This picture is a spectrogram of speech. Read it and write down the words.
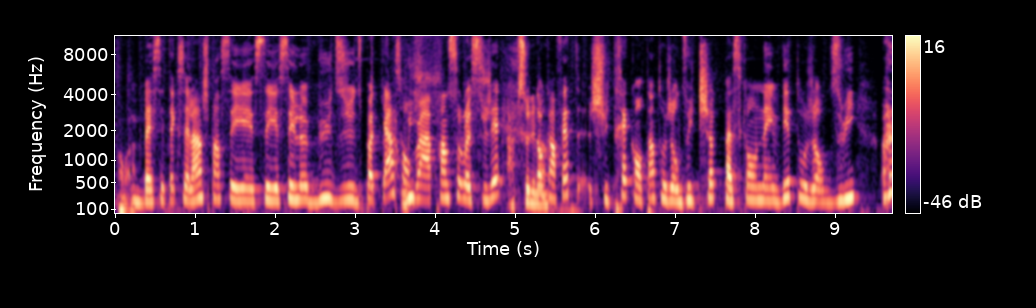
Voilà. Ben, c'est excellent. Je pense que c'est- c'est c'est le but du, du podcast. On Oui. veut apprendre sur le sujet. Absolument. Donc, en fait, je suis très contente aujourd'hui, Chuck, parce qu'on invite aujourd'hui un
